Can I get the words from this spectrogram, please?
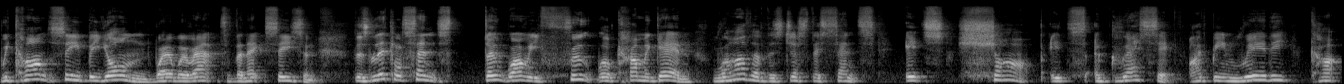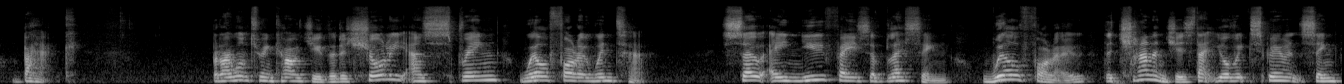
We can't see beyond where we're at to the next season. There's little sense, don't worry, fruit will come again. Rather, there's just this sense, it's sharp, it's aggressive. I've been really cut back. But I want to encourage you that as surely as spring will follow winter, so a new phase of blessing will follow the challenges that you're experiencing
